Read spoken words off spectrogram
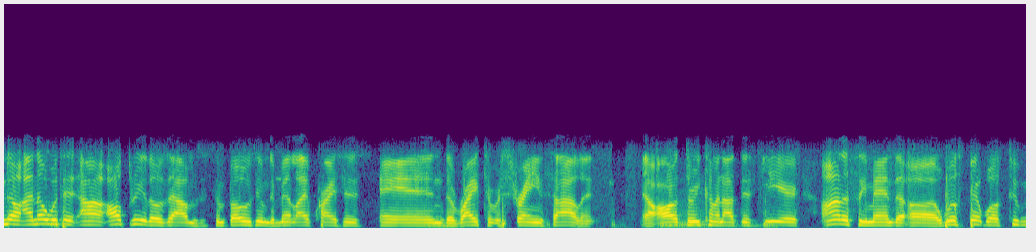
know, I know with it, uh, all three of those albums, the Symposium, the Midlife Crisis, and the Right to Restrain Silence, uh, all three coming out this year. Honestly, man, the uh, Will Spitwell's two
